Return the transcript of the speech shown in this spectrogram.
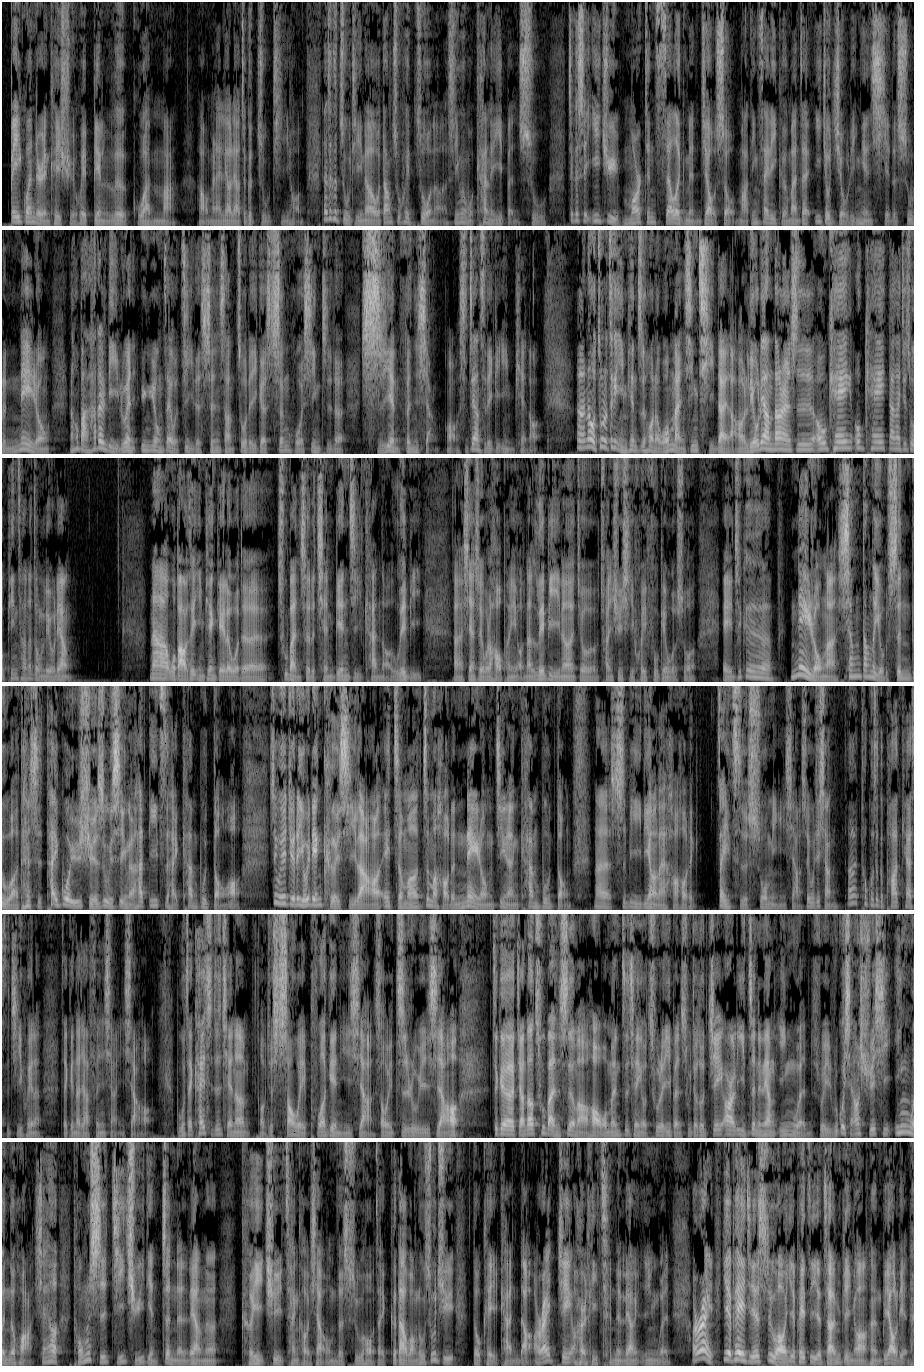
悲观的人可以学会变乐观吗？好，我们来聊聊这个主题哈。那这个主题呢，我当初会做呢，是因为我看了一本书，这个是依据 Martin Seligman 教授马丁塞利格曼在一九九零年写的书的内容，然后把他的理论运用在我自己的身上，做了一个生活性质的实验分享哦，是这样子的一个影片哦。呃，那我做了这个影片之后呢，我满心期待了哦，流量当然是 OK OK，大概就是我平常那种流量。那我把我这个影片给了我的出版社的前编辑看哦，Libby，啊，现在是我的好朋友。那 Libby 呢就传讯息回复给我说：“诶，这个内容啊，相当的有深度啊，但是太过于学术性了，他第一次还看不懂哦，所以我就觉得有一点可惜啦啊！诶，怎么这么好的内容竟然看不懂？那势必一定要来好好的。”再一次说明一下，所以我就想，呃，透过这个 podcast 的机会呢，再跟大家分享一下哈、不过在开始之前呢，哦，就稍微 plug in 一下，稍微置入一下哦。这个讲到出版社嘛，哈、我们之前有出了一本书，叫做《J R E 正能量英文》，所以如果想要学习英文的话，想要同时汲取一点正能量呢，可以去参考一下我们的书哦，在各大网络书局都可以看到。All right，JR Lee 正能量英文。All right，业配结束哦，业配自己的产品哦，很 不要脸。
